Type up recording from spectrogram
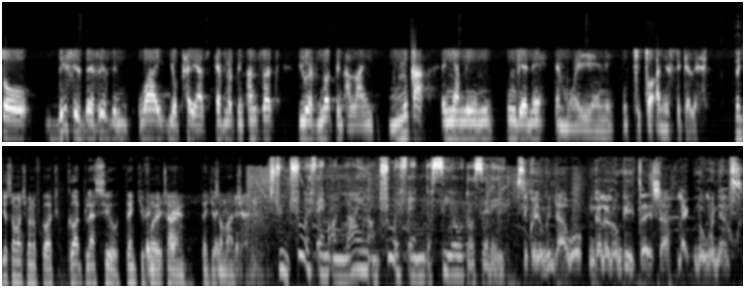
So this is the reason why your prayers have not been answered you have not been aligned mka enyameni ingene emoyeni uthixo anisikele Thank you so much, man of God. God bless you. Thank you Thank for you, your time. sir. Thank you so much. you. Stream True FM online on truefm.co.za. sikho yonke indawo ngalo ixesha like no one else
